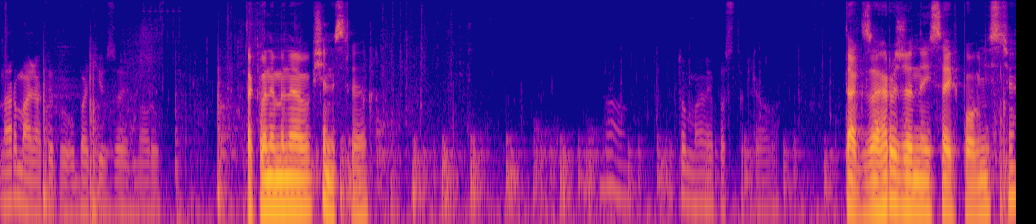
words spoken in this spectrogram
нормально ти двох батів заігнорив. Так вони мене взагалі не стріляють. Да, то мене постріляли. Так, загружений сейф повністю.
